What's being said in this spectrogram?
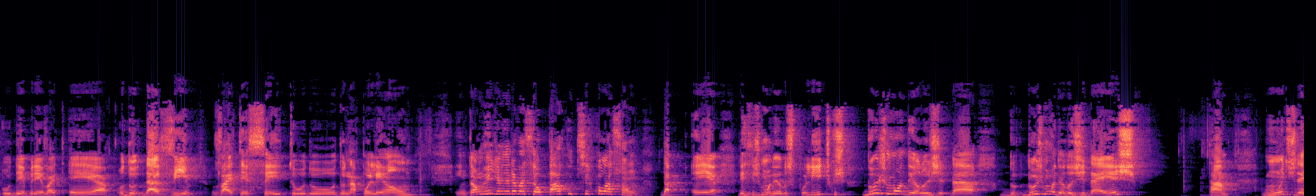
o Debré vai, é, o Davi vai ter feito do, do Napoleão. Então, o Rio de Janeiro vai ser o palco de circulação da, é, desses modelos políticos, dos modelos de, da, do, dos modelos de ideias, tá? Muitos de,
